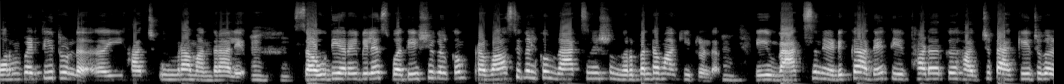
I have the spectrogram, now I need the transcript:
ഓർമ്മപ്പെടുത്തിയിട്ടുണ്ട് ഈ ഹജ്ജ് ഉംറ മന്ത്രാലയം. സൗദി അറേബ്യയിലെ സ്വദേശികൾക്കും പ്രവാസികൾക്കും വാക്സിനേഷൻ നിർബന്ധമാക്കിയിട്ടുണ്ട്. ഈ വാക്സിൻ എടുക്കാതെ തീർത്ഥാടകർക്ക് ഹജ്ജ് പാക്കേജുകൾ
